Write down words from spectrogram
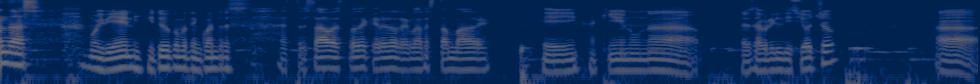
andas? Muy bien, ¿y tú cómo te encuentras? Estresado después de querer arreglar esta madre. Eh, aquí en una... Es abril 18, ah,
